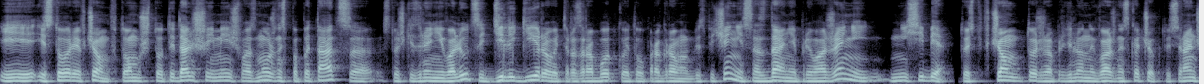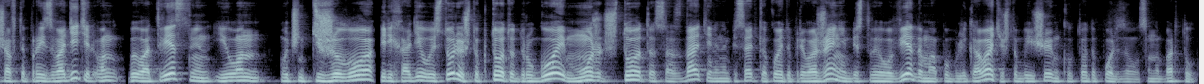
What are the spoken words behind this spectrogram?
И история в чем? В том, что ты дальше имеешь возможность попытаться с точки зрения эволюции делегировать разработку этого программного обеспечения и создание приложений не себе. То есть в чем тоже определенный важный скачок. То есть раньше автопроизводитель, он был ответственен, и он очень тяжело переходил в историю, что кто-то другой может что-то создать или написать какое-то приложение без твоего ведома, опубликовать, и чтобы еще им кто-то пользовался на борту.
